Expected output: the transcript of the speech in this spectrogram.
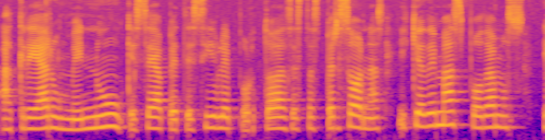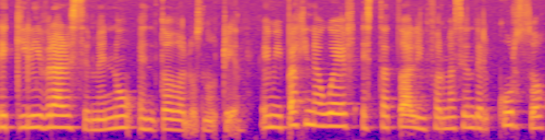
a crear un menú que sea apetecible por todas estas personas y que además podamos equilibrar ese menú en todos los nutrientes. En mi página web está toda la información del curso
